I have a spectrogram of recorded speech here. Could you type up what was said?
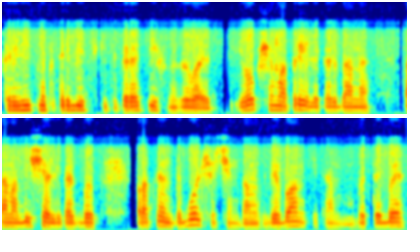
кредитно-потребительский кооператив называется. И в общем апреле, когда она, там обещали как бы проценты больше, чем там в Сбербанке, там в ВТБ,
